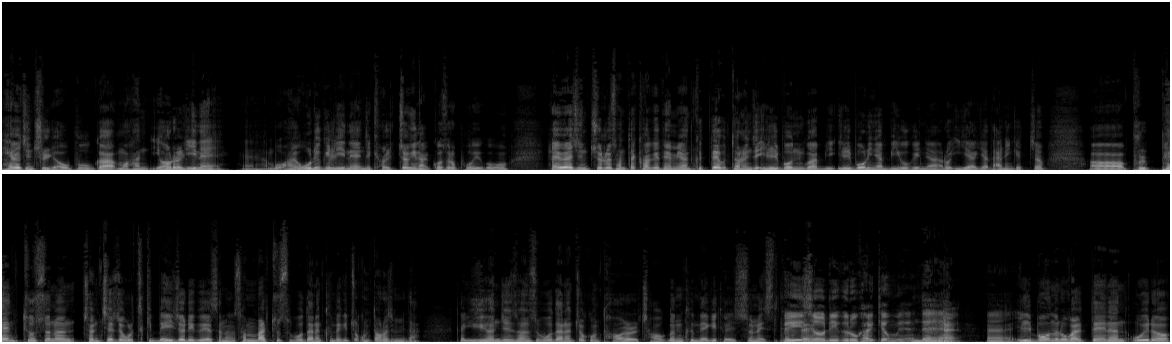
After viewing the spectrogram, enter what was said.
해외 진출 여부가 뭐 한 열흘 이내, 예, 뭐한 5, 6일 이내에 이제 결정이 날 것으로 보이고 해외 진출을 선택하게 되면 그때부터는 이제 일본과 미, 일본이냐 미국이냐로 이야기가 나뉘겠죠. 어, 불펜 투수는 전체적으로 특히 메이저 리그에서는 선발 투수보다는 금액이 조금 떨어집니다. 그러니까 유현진 선수보다는 조금 덜 적은 금액이 될 수는 있을 텐데. 메이저 리그로 갈 경우에 네. 네. 예, 일본으로 갈 때는 오히려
